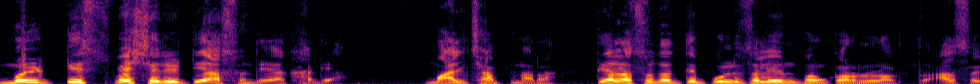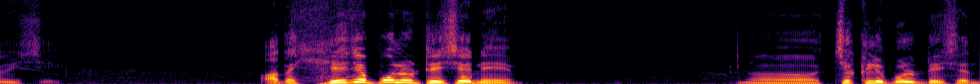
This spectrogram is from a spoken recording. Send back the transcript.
मल्टी स्पेशालिटी असून द्या एखाद्या. माल छापणारा. त्याला सुद्धा ते पोलिसाला इन्फॉर्म करावं लागतं. असा विषय. आता हे जे पोलीस स्टेशन आहे चिखली पोलीस स्टेशन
